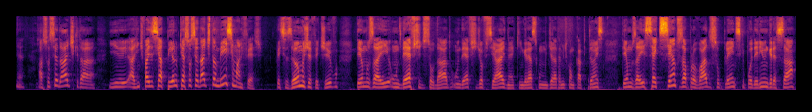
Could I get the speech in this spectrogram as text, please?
Né? A sociedade que está. E a gente faz esse apelo que a sociedade também se manifeste precisamos de efetivo. Temos aí um déficit de soldado, um déficit de oficiais, né, que ingressam como, diretamente como capitães. Temos aí 700 aprovados suplentes que poderiam ingressar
